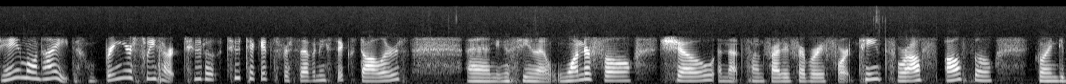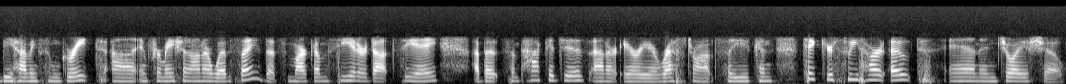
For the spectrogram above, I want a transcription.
Jane Monheit. Bring your sweetheart. Two two tickets for seventy six dollars and you can see a wonderful show, and that's on Friday, February 14th. We're also going to be having some great uh, information on our website. That's markhamtheatre.ca about some packages at our area restaurants, so you can take your sweetheart out and enjoy a show.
